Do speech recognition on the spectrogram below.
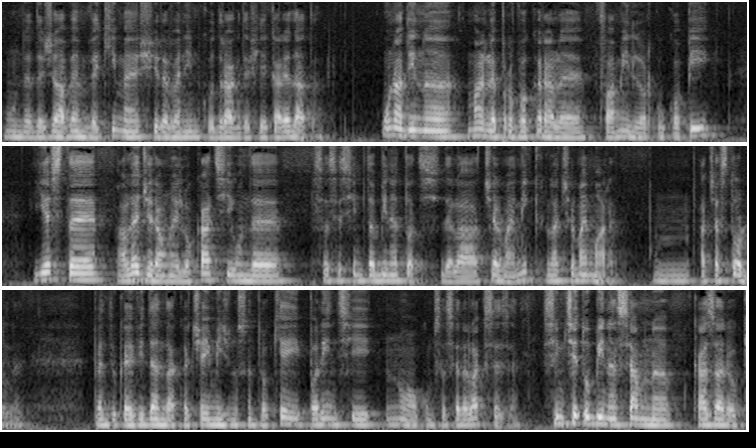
unde deja avem vechime și revenim cu drag de fiecare dată. Una din uh, marile provocări ale familiilor cu copii este alegerea unei locații unde să se simtă bine toți, de la cel mai mic la cel mai mare, în această ordine. Pentru că, evident, dacă cei mici nu sunt ok, părinții nu au cum să se relaxeze. Simțitul bine înseamnă cazare ok,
